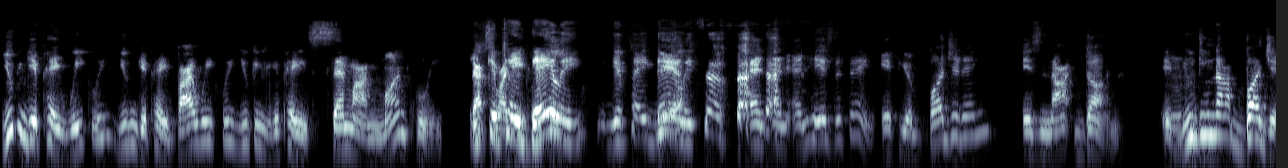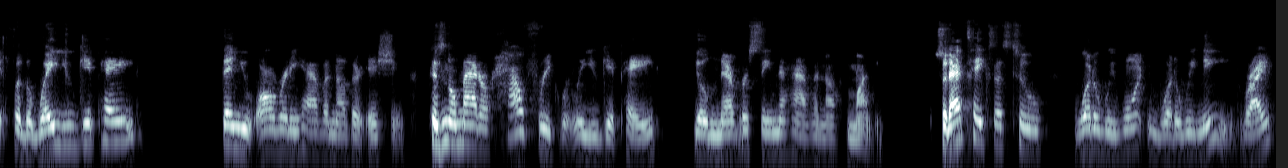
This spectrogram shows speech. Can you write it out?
you can get paid weekly, you can get paid bi-weekly, you can get paid semi-monthly. That's you get paid daily. You get paid daily yeah. too. and, and and here's the thing: if your budgeting is not done, if mm-hmm. you do not budget for the way you get paid, then you already have another issue. Because no matter how frequently you get paid, you'll never seem to have enough money. So that takes us to what do we want and what do we need, right?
